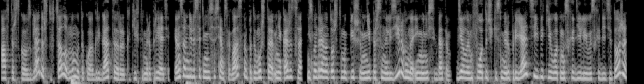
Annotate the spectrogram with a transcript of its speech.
авторского взгляда, что в целом, ну, мы такой агрегатор каких-то мероприятий. Я на самом деле с этим не совсем согласна, потому что, мне кажется, несмотря на то, что мы пишем не персонализированно, и мы не всегда там делаем фоточки с мероприятий, и такие вот мы сходили, и вы сходите тоже,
